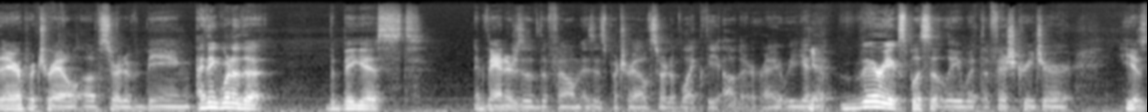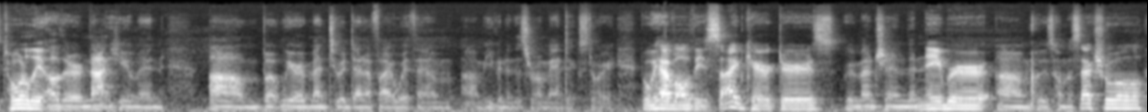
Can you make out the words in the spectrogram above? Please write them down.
their portrayal of sort of being, I think one of the the biggest advantages of the film is its portrayal of sort of like the other, right? We get Yeah. it very explicitly with the fish creature. He is totally other, not human, um, but we are meant to identify with him, um, even in this romantic story. But we have all these side characters. We mentioned the neighbor um, who's homosexual,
